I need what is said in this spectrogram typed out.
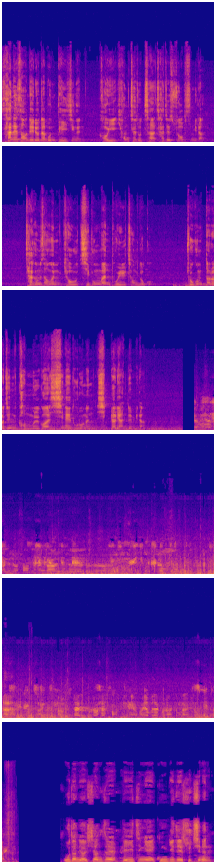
산에서 내려다본 베이징은 거의 형체조차 찾을 수 없습니다. 자금성은 겨우 지붕만 보일 정도고 조금 떨어진 건물과 시내 도로는 식별이 안 됩니다. 오전 10시 현재 베이징의 공기질 수치는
